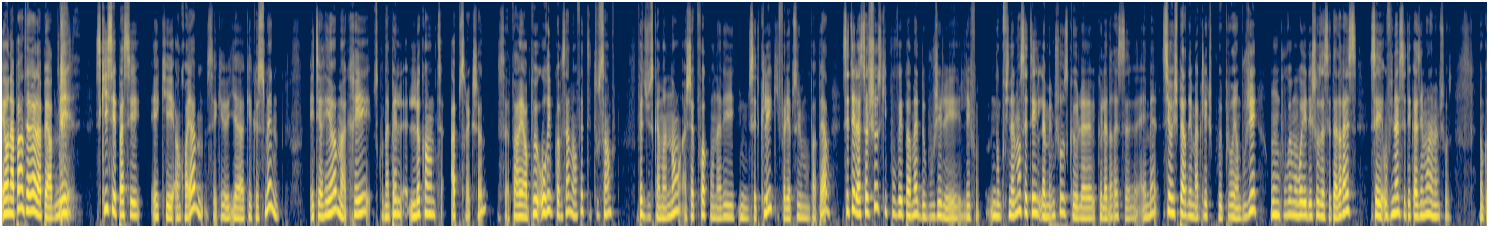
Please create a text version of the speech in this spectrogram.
Et on n'a pas intérêt à la perdre. Mais ce qui s'est passé et qui est incroyable, c'est qu'il y a quelques semaines, Ethereum a créé ce qu'on appelle l'account abstraction. Ça paraît un peu horrible comme ça, mais en fait, c'est tout simple. En fait, jusqu'à maintenant, à chaque fois qu'on avait cette clé qu'il fallait absolument pas perdre, c'était la seule chose qui pouvait permettre de bouger les, fonds. Donc finalement, c'était la même chose que la- que l'adresse euh, ML. Si je perdais ma clé, que je pouvais plus rien bouger, on pouvait m'envoyer des choses à cette adresse. C'est au final, c'était quasiment la même chose. Donc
